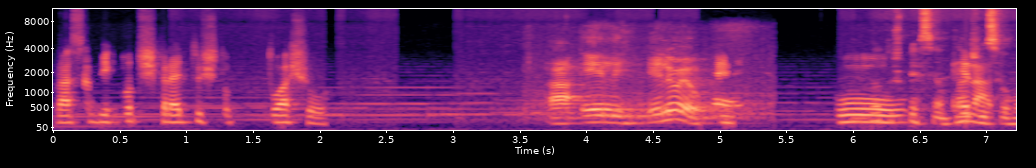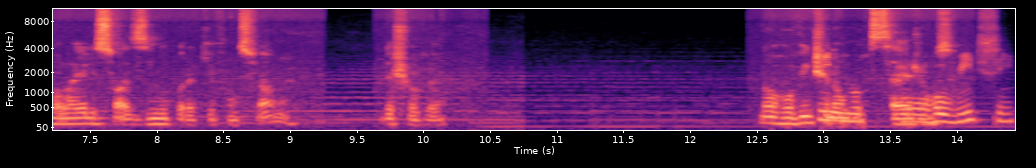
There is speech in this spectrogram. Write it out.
pra saber quantos créditos tu, tu achou. Ah, ele. Ele ou eu? O Quantas percentagens Renato. se eu rolar ele sozinho por aqui funciona? Deixa eu ver. Não, roll 20 não, no- Sérgio. no roll 20, sim.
